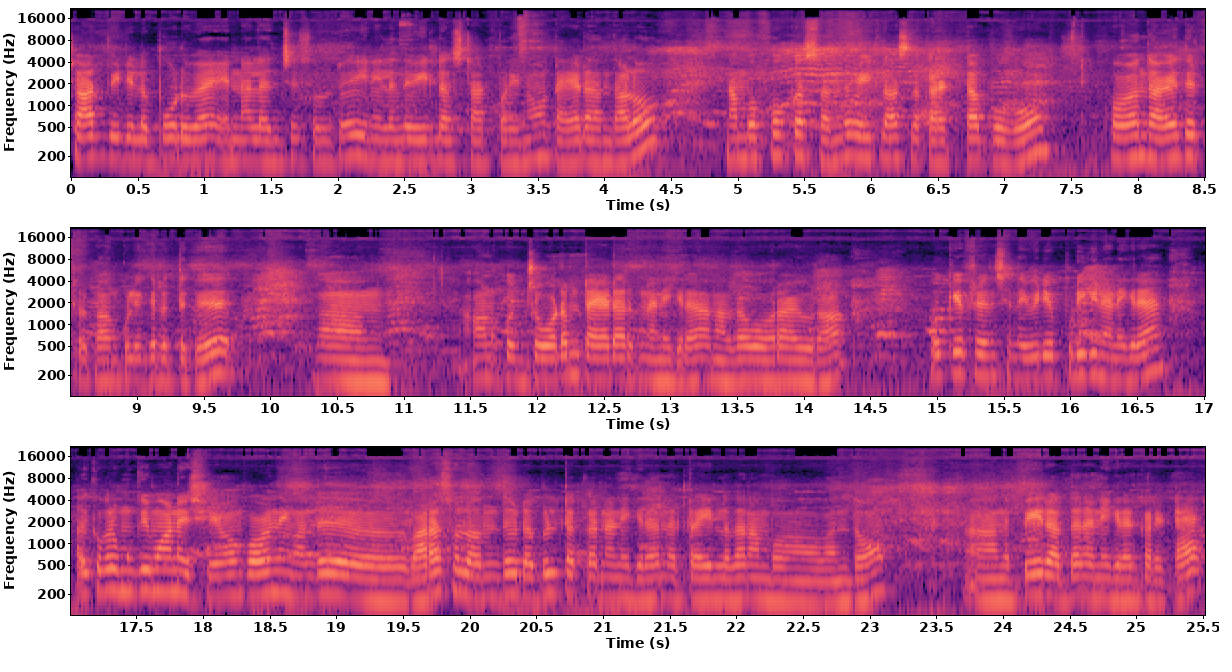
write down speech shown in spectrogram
ஷார்ட் வீடியோவில் போடுவேன். என்ன லஞ்சு சொல்லிட்டு இனிலேருந்து வெயிட் லாஸ் ஸ்டார்ட் பண்ணிடணும். டயர்டாக இருந்தாலும் நம்ம ஃபோக்கஸ் வந்து வெயிட் லாஸில் கரெக்டாக போகும். குழந்த அழுதுட்ருக்கான் குளிக்கிறதுக்கு. அவனுக்கு கொஞ்சம் உடம்பு டயர்டாக இருக்குன்னு நினைக்கிறேன். அதனால தான் ஓவர் ஆகுறான் ஓகே ஃப்ரெண்ட்ஸ் இந்த வீடியோ பிடிக்குன்னு நினைக்கிறேன். அதுக்கப்புறம் முக்கியமான விஷயம் குழந்தைங்க வந்து வர சொல்ல வந்து டபுள் டக்கர்னு நினைக்கிறேன். அந்த ட்ரெயினில் தான் நம்ம வந்தோம். அந்த பேர் அதான் நினைக்கிறேன் கரெக்டாக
